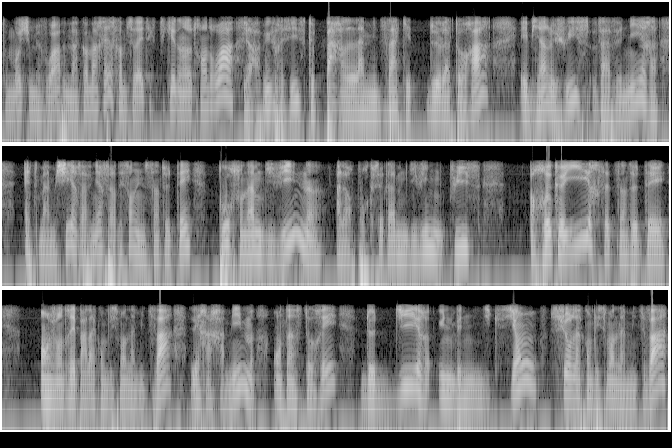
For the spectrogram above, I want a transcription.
Comme moi je me vois, comme cela est expliqué dans notre endroit. Le rabbi précise que par la mitzvah qui est de la Torah, eh bien le juif va venir, et mamshir, va venir faire descendre une sainteté pour son âme divine. Alors pour que cette âme divine puisse recueillir cette sainteté, engendré par l'accomplissement de la mitzvah, les Chachamim ont instauré de dire une bénédiction sur l'accomplissement de la mitzvah,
